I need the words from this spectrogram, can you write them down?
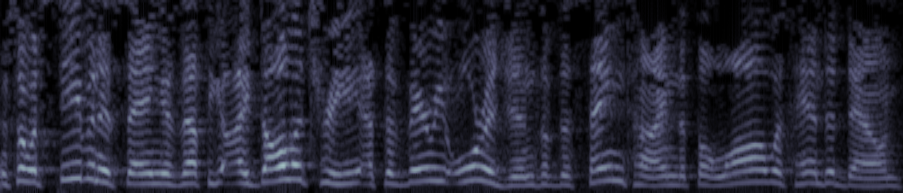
And so what Stephen is saying is that the idolatry at the very origins of the same time that the law was handed down,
